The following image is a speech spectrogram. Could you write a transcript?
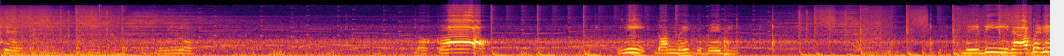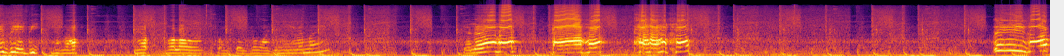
เคตรงนี้เลย แล้วก็ นี่ don't wake the baby baby นะครับไม่ได้ baby นะครับนะครับพราะเราส่งเสียงสว่างจะมีอะไรไหมเดี๋ยวเลยนะครับ ตาครับตาครับตีครับ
